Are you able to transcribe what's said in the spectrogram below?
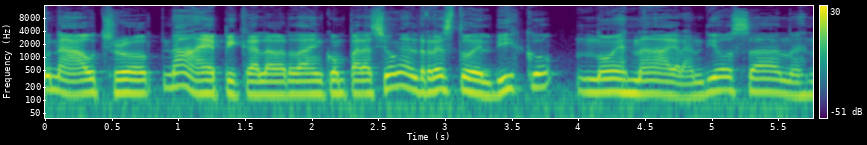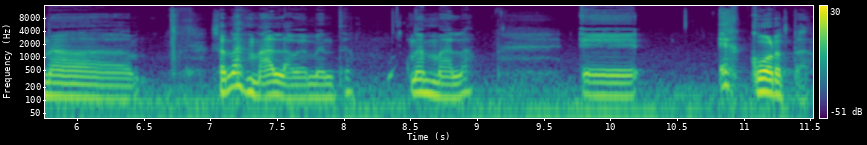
una outro nada épica, la verdad. En comparación al resto del disco, no es nada grandiosa, no es nada. O sea, no es mala, obviamente. No es mala. Eh, es corta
